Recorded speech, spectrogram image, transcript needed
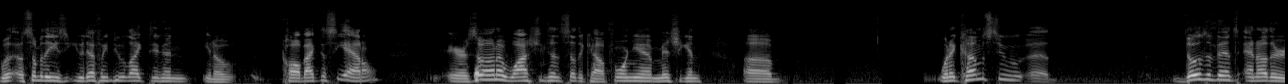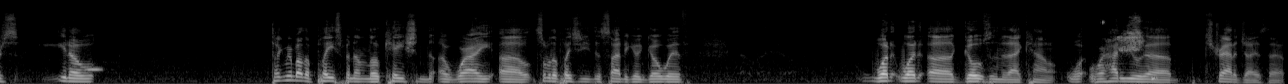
uh some of these you definitely do like to, you know, call back to Seattle, Arizona, Washington, Southern California, Michigan. Uh, when it comes to uh, those events and others, you know, talking about the placement and location of where I, uh, some of the places you decide to go with, what what uh, goes into that count? What, how do you uh, strategize that?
